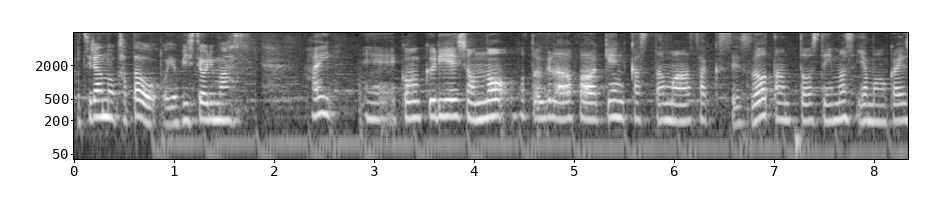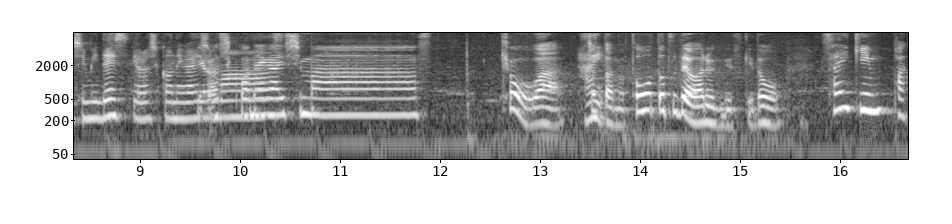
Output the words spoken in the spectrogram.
こちらの方をお呼びしております。はい、えー、エコムクリエーションのフォトグラファー兼カスタマーサクセスを担当しています。山岡よしみです。よろしくお願いします。よろしくお願いします。今日はちょっとあの、唐突ではあるんですけど最近パッ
